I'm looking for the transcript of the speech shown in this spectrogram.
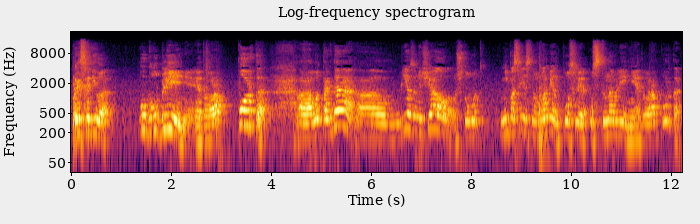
происходило углубление этого рапорта, а, вот тогда а, я замечал, что вот непосредственно в момент после установления этого рапорта,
